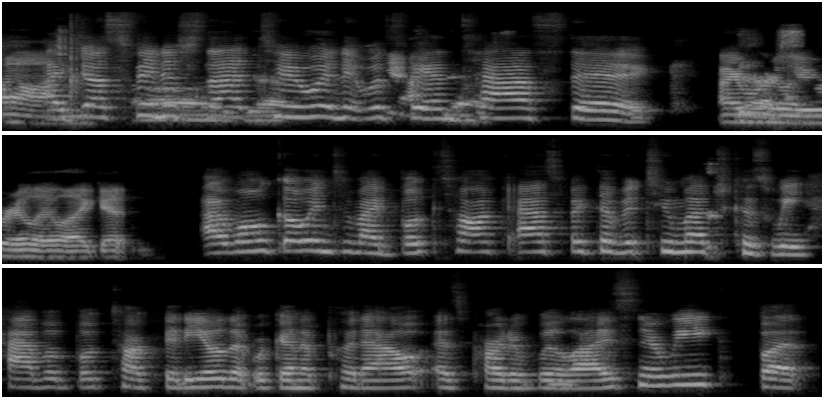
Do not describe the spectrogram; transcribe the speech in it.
I just finished uh, that yes. too, and it was yeah, fantastic. Yes. I yes. really, really like it. I won't go into my book talk aspect of it too much because we have a book talk video that we're going to put out as part of Will mm. Eisner Week. But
